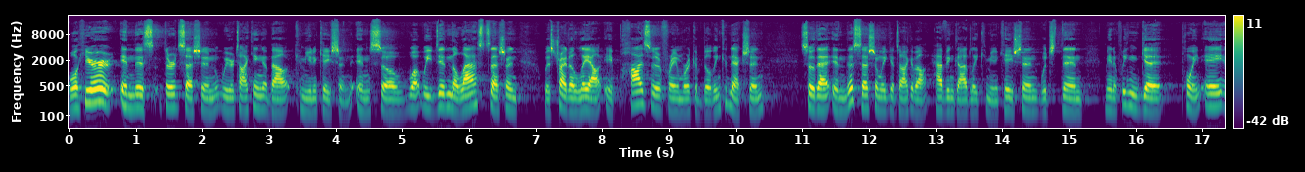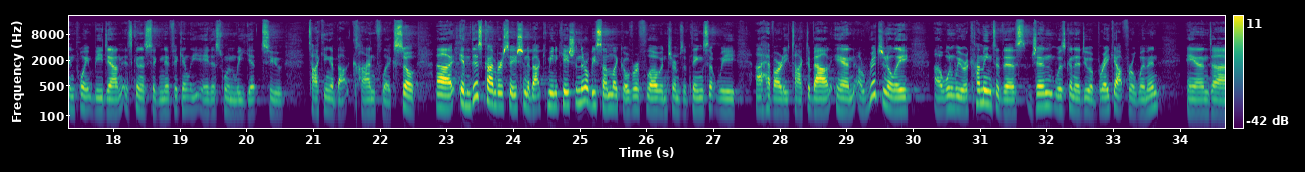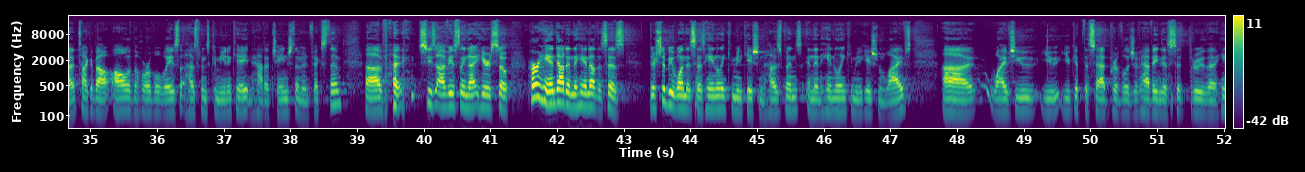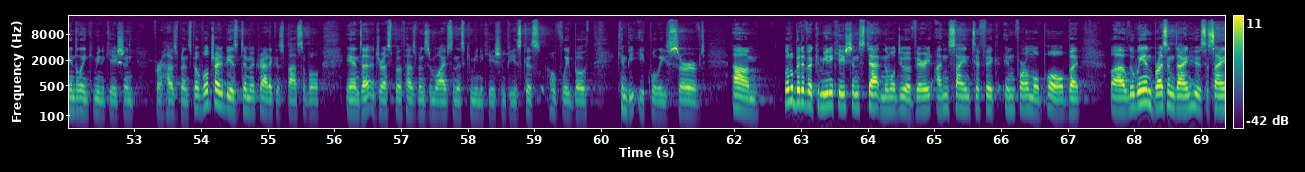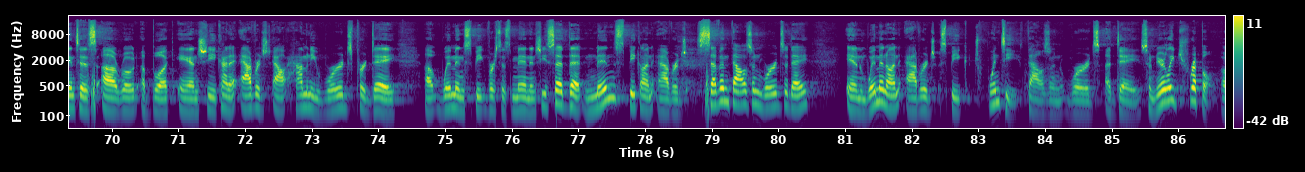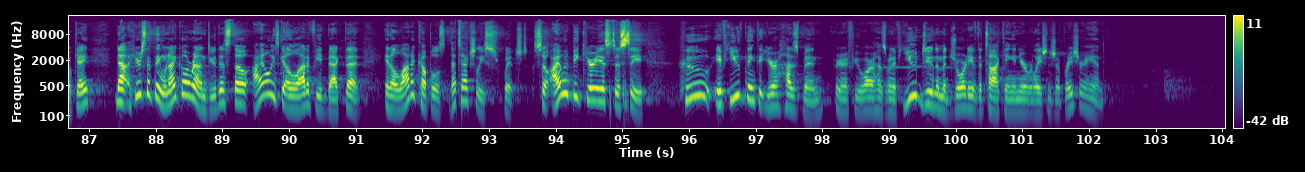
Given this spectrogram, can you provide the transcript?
Well, here in this third session, we were talking about communication. And so, what we did in the last session was try to lay out a positive framework of building connection so that in this session we could talk about having godly communication, which then, man, if we can get point A and point B down, it's going to significantly aid us when we get to talking about conflict. So, uh, in this conversation about communication, there will be some like overflow in terms of things that we uh, have already talked about. And originally, uh, when we were coming to this, Jen was going to do a breakout for women and uh, talk about all of the horrible ways that husbands communicate and how to change them and fix them. Uh, but she's obviously not here. So, her handout and the handout that says, there should be one that says handling communication husbands and then handling communication wives. Uh, wives, you, you, you get the sad privilege of having to sit through the handling communication for husbands. But we'll try to be as democratic as possible and uh, address both husbands and wives in this communication piece because hopefully both can be equally served. A um, little bit of a communication stat, and then we'll do a very unscientific, informal poll. But uh, Louann Brizendine, who's a scientist, uh, wrote a book, and she kind of averaged out how many words per day uh, women speak versus men. And she said that men speak on average 7,000 words a day, and women on average speak 20,000 words a day. So nearly triple, okay? Now, here's the thing when I go around and do this, though, I always get a lot of feedback that in a lot of couples, that's actually switched. So I would be curious to see who, if you think that your husband, or if you are a husband, if you do the majority of the talking in your relationship, raise your hand.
